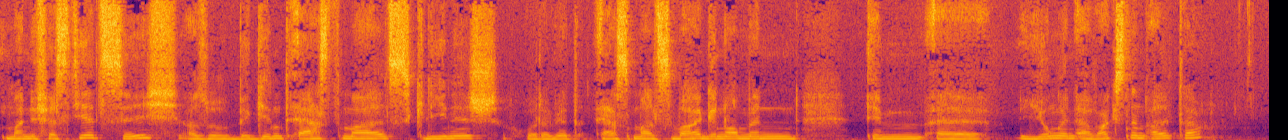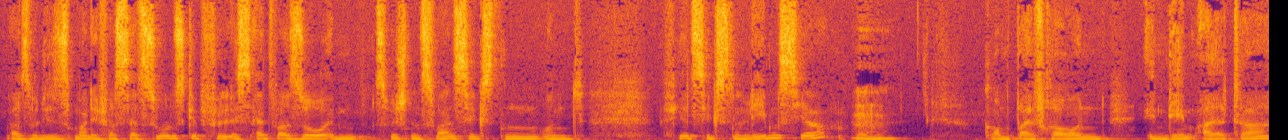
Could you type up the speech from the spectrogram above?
manifestiert sich, also beginnt erstmals klinisch oder wird erstmals wahrgenommen im äh, jungen Erwachsenenalter. Also dieses Manifestationsgipfel ist etwa so im zwischen 20. und 40. Lebensjahr. Mhm. Kommt bei Frauen in dem Alter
